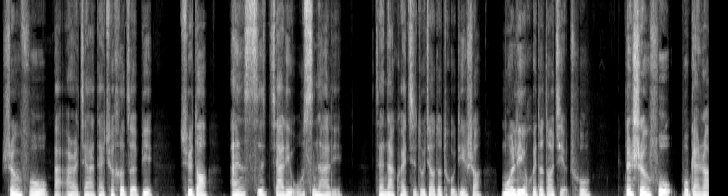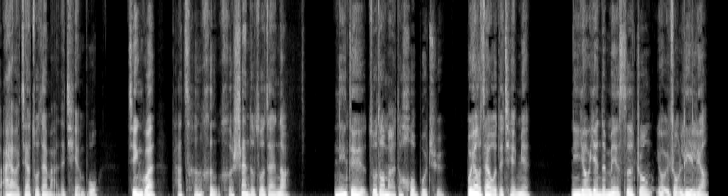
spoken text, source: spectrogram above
神父把艾尔加带去赫泽壁，去到安斯加利乌斯那里，在那块基督教的土地上，魔力会得到解除。但神父不敢让艾尔加坐在马的前部，尽管他曾很和善地坐在那儿。你得坐到马的后部去，不要在我的前面。你妖艳的美色中有一种力量，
